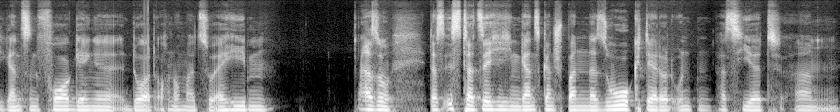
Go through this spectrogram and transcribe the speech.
die ganzen Vorgänge dort auch nochmal zu erheben. Also das ist tatsächlich ein ganz, ganz spannender Sog, der dort unten passiert. Ähm,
